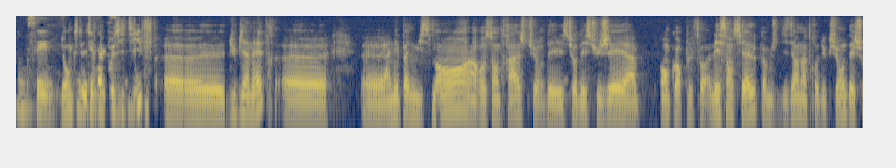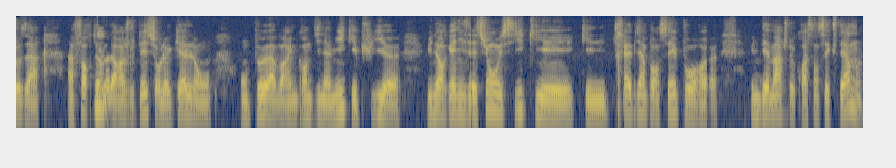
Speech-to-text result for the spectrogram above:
Donc c'est donc c'est très positif, euh, du bien-être, euh, euh, un épanouissement, un recentrage sur des sur des sujets à encore plus fort, l'essentiel, comme je disais en introduction, des choses à, à forte mmh. valeur ajoutée sur lesquelles on, on, peut avoir une grande dynamique et puis euh, une organisation aussi qui est, qui est très bien pensée pour euh, une démarche de croissance externe.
